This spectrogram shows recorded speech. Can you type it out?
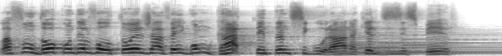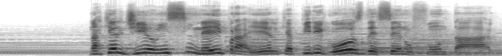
Afundou, quando ele voltou, ele já veio igual um gato tentando segurar naquele desespero. Naquele dia eu ensinei para ele que é perigoso descer no fundo da água.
